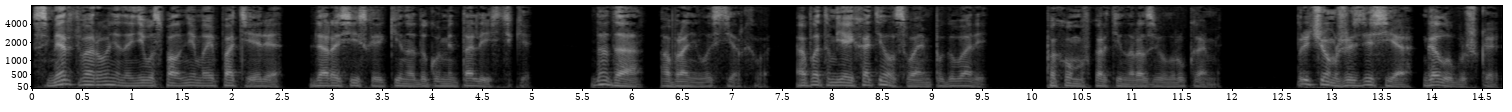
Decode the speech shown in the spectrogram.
Смерть Воронина — невосполнимая потеря для российской кинодокументалистики. «Да-да», — обронила Стерхова. «Об этом я и хотела с вами поговорить». Пахомов картина развел руками. «При чем же здесь я, голубушка?»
